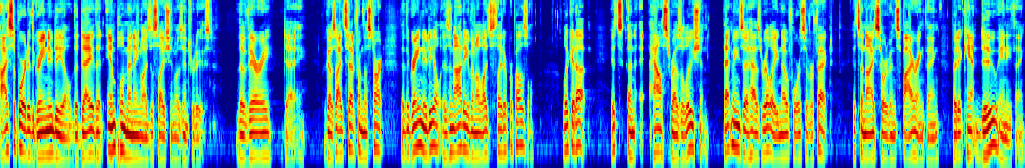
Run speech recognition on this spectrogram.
I supported the Green New Deal the day that implementing legislation was introduced, the very day because I'd said from the start that the Green New Deal is not even a legislative proposal. Look it up. It's a House resolution. That means it has really no force of effect. It's a nice sort of inspiring thing, but it can't do anything.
